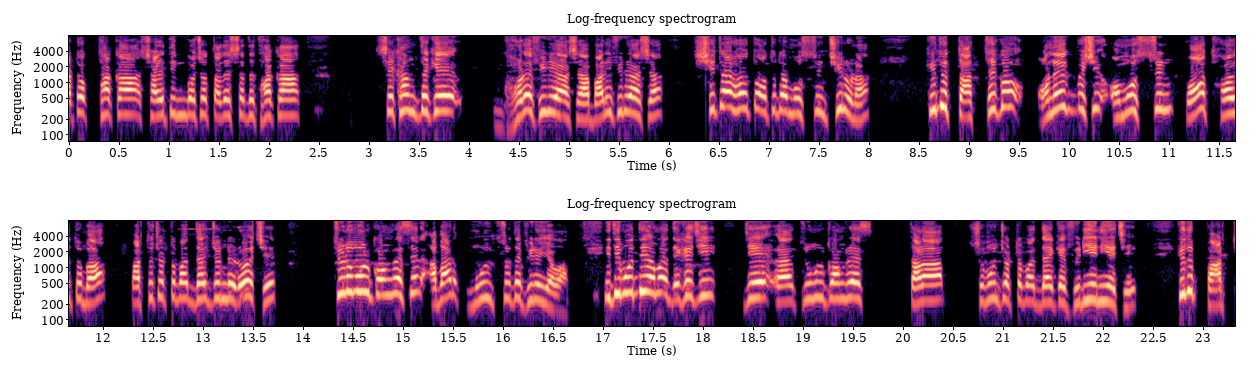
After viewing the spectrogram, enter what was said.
আটক থাকা, সাড়ে তিন বছর তাদের সাথে থাকা, সেখান থেকে ঘরে ফিরে আসা, বাড়ি ফিরে আসা সেটা হয়তো অতটা মসৃণ ছিল না। কিন্তু তার থেকেও অনেক বেশি অমসৃণ পথ হয়তো বা পার্থ চট্টোপাধ্যায়ের জন্য রয়েছে। তৃণমূল কংগ্রেসের আবার মূল স্রোতে ফিরে যাওয়া। ইতিমধ্যেই আমরা দেখেছি যে তৃণমূল কংগ্রেস তারা শোভন চট্টোপাধ্যায়কে ফিরিয়ে নিয়েছে। কিন্তু পার্থ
